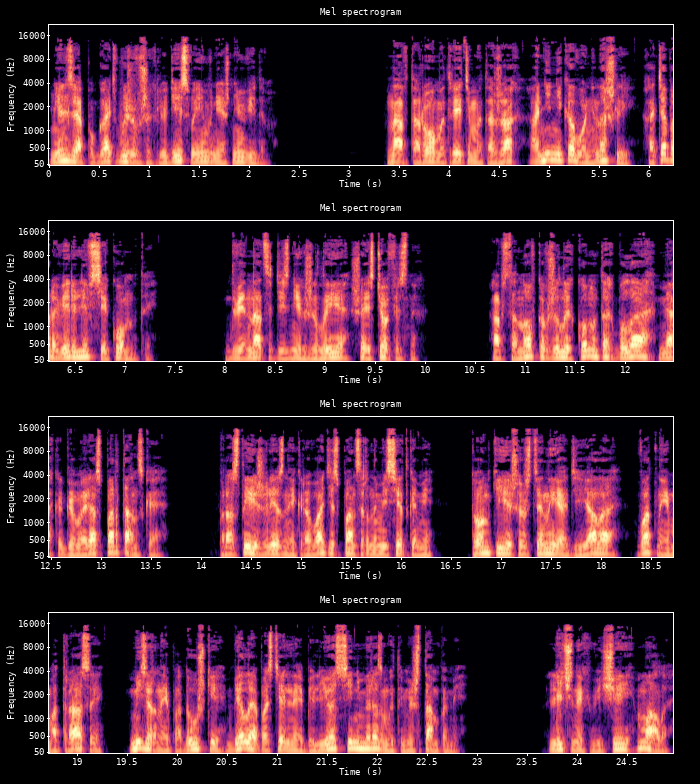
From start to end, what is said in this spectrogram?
Нельзя пугать выживших людей своим внешним видом. На втором и третьем этажах они никого не нашли, хотя проверили все комнаты. 12 из них жилые, 6 офисных. Обстановка в жилых комнатах была, мягко говоря, спартанская. Простые железные кровати с панцирными сетками, тонкие шерстяные одеяла, ватные матрасы, мизерные подушки, белое постельное белье с синими размытыми штампами. Личных вещей мало,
